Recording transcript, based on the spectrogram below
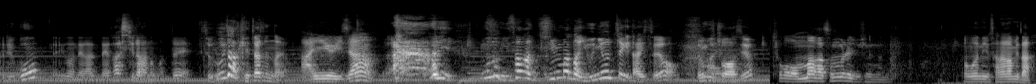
그리고 네, 이거 내가 내가 싫어하는 건데 저 의자 개 짜증나요. 아이 의자? 아니 무슨 이상한 집마다 유니온잭이 다 있어요. 연구. 좋아하세요? 저거 엄마가 선물해 주신 건데. 어머님 사랑합니다.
